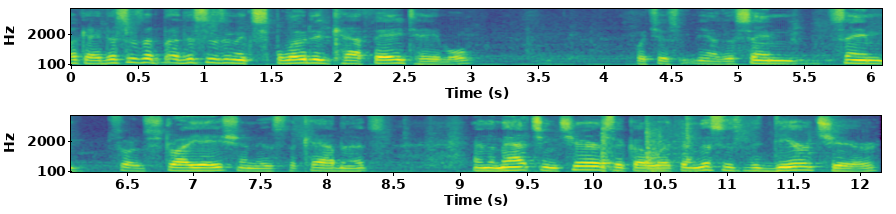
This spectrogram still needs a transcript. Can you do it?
Okay, this is a this is an exploded cafe table, which is you know the same same sort of striation as the cabinets, and the matching chairs that go with them. This is the deer chair.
